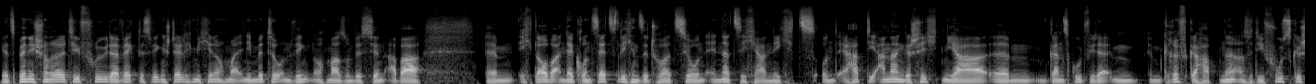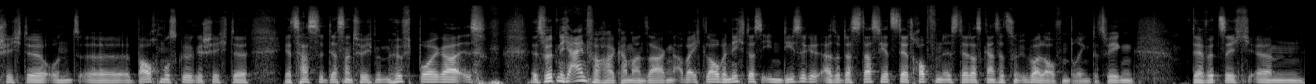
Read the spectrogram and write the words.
Jetzt bin ich schon relativ früh wieder weg, deswegen stelle ich mich hier nochmal in die Mitte und wink nochmal so ein bisschen, aber ähm, ich glaube, an der grundsätzlichen Situation ändert sich ja nichts. Und er hat die anderen Geschichten ja ähm, ganz gut wieder im, im Griff gehabt. Ne? Also die Fußgeschichte und äh, Bauchmuskelgeschichte. Jetzt hast du das natürlich mit dem Hüftbeuger. Es, es wird nicht einfacher, kann man sagen. Aber ich glaube nicht, dass ihnen diese, also dass das jetzt der Tropfen ist, der das Ganze zum Überlaufen bringt. Deswegen, der wird sich, ähm,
